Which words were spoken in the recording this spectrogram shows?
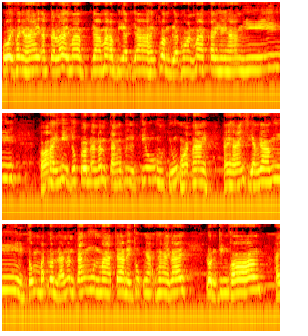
โอ้ยภัยหายอันตรายมาอย่ามาเบียดยาให้ความเดือดร้อนมากไกลให้ห่างนี้ขอให้มีสุขล้นอันนั้นตังตื้อติ้วหิวหอดให้ให้หายเสียงยามีสมบัติล้นอันนั้นตังมุ่นมากจะได้ทุกข์ยากหายไรล้นทิ้งของ ให้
